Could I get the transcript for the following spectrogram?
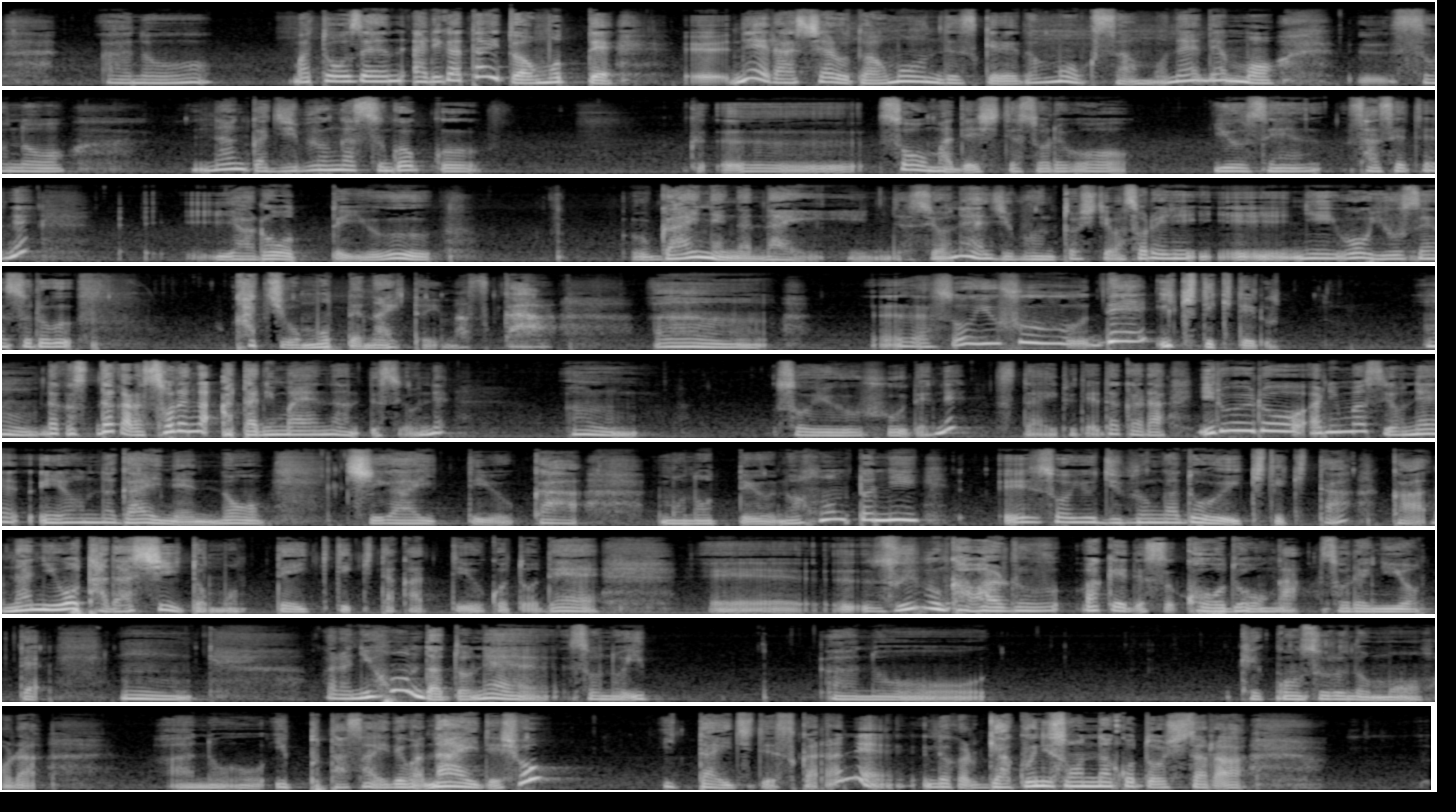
あの、まあ当然ありがたいとは思って、ね、いらっしゃるとは思うんですけれども、奥さんもね。でも、その、なんか自分がすごく、そうまでしてそれを優先させてね、やろうっていう概念がないんですよね、自分としては。それにを優先する価値を持ってないと言いますか。うん。そういう風で生きてきてる。うん。だから、だからそれが当たり前なんですよね。うん。そういう風でね、スタイルで。だから、いろいろありますよね。いろんな概念の違いっていうか、ものっていうのは、本当に、えー、そういう自分がどう生きてきたか、何を正しいと思って生きてきたかっていうことで、えー、随分変わるわけです、行動が、それによって。うん。だから日本だとね、その、い、あの、結婚するのも、ほら、あの、一夫多妻ではないでしょ？一対一ですからね。だから逆にそんなことをしたら、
